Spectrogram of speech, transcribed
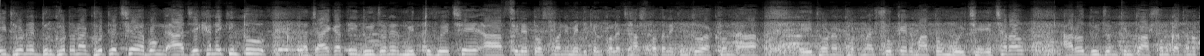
এই ধরনের দুর্ঘটনা ঘটেছে এবং যেখানে কিন্তু জায়গাতেই দুইজনের মৃত্যু হয়েছে। সিলেট ওসমানী মেডিকেল কলেজ হাসপাতালে কিন্তু এখন এই ধরনের ঘটনায় শোকের মাতম বইছে। এছাড়াও আরও দুইজন কিন্তু আশঙ্কাজনক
